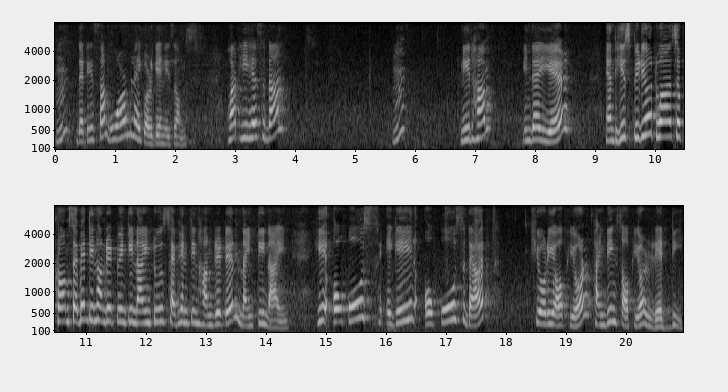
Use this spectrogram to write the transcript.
hmm? that is some worm like organisms. What he has done? Hmm? Needham in the year and his period was from 1729 to 1799. He opposed again opposed that theory of your findings of your Redi.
